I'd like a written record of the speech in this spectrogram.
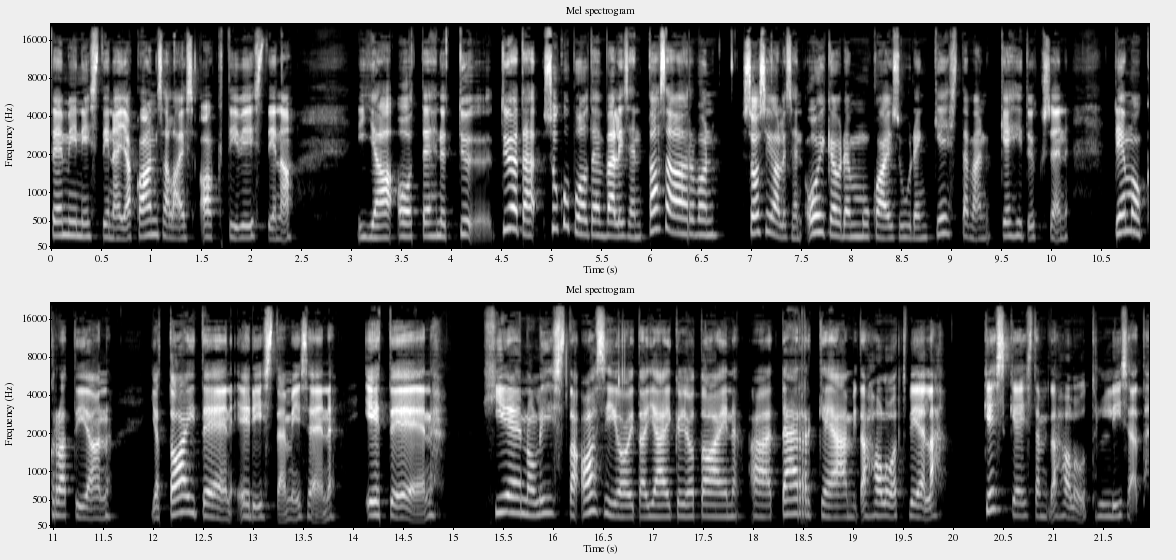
feministinä ja kansalaisaktivistina. Ja oot tehnyt ty- työtä sukupuolten välisen tasa-arvon, sosiaalisen oikeudenmukaisuuden, kestävän kehityksen, demokratian ja taiteen edistämisen eteen hieno lista asioita. Jäikö jotain ää, tärkeää, mitä haluat vielä, keskeistä, mitä haluat lisätä?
